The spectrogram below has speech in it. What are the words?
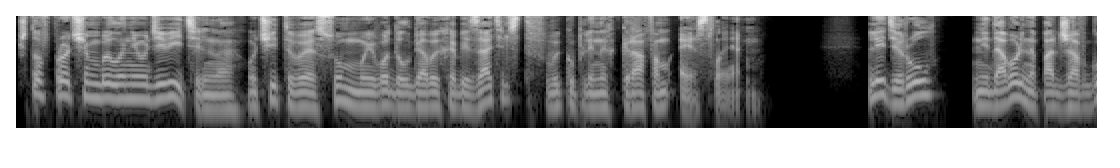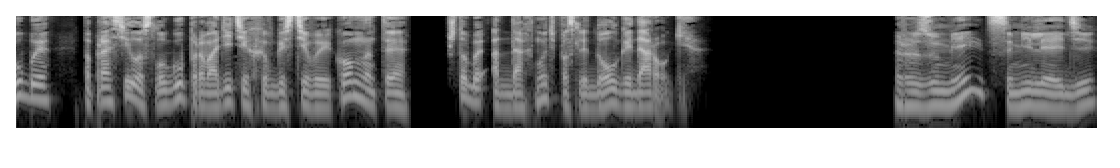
Что, впрочем, было неудивительно, учитывая сумму его долговых обязательств, выкупленных графом Эслоем. Леди Рул, недовольно поджав губы, попросила слугу проводить их в гостевые комнаты, чтобы отдохнуть после долгой дороги. «Разумеется, миледи».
